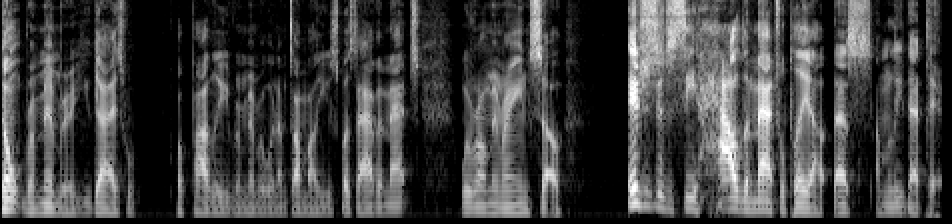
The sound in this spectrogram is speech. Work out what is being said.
don't remember. You guys will, will probably remember what I'm talking about. You was supposed to have a match with Roman Reigns. So interested to see how the match will play out. That's I'm gonna leave that there.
